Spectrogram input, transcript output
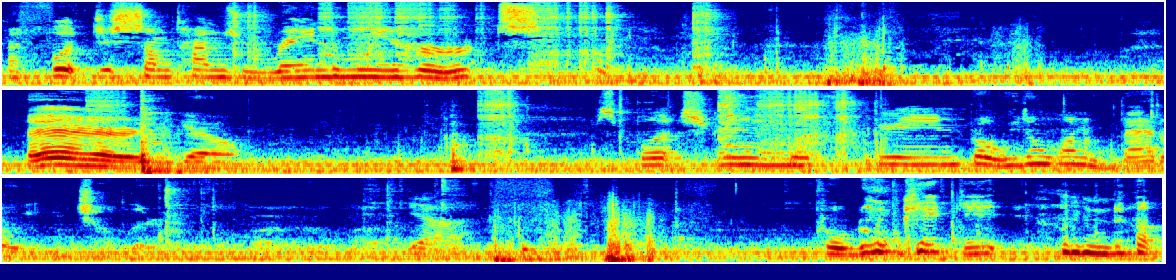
My foot just sometimes randomly hurts. There you go. Split screen. Green. Bro, we don't want to battle each other. Yeah. Bro, don't kick it. I'm not.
